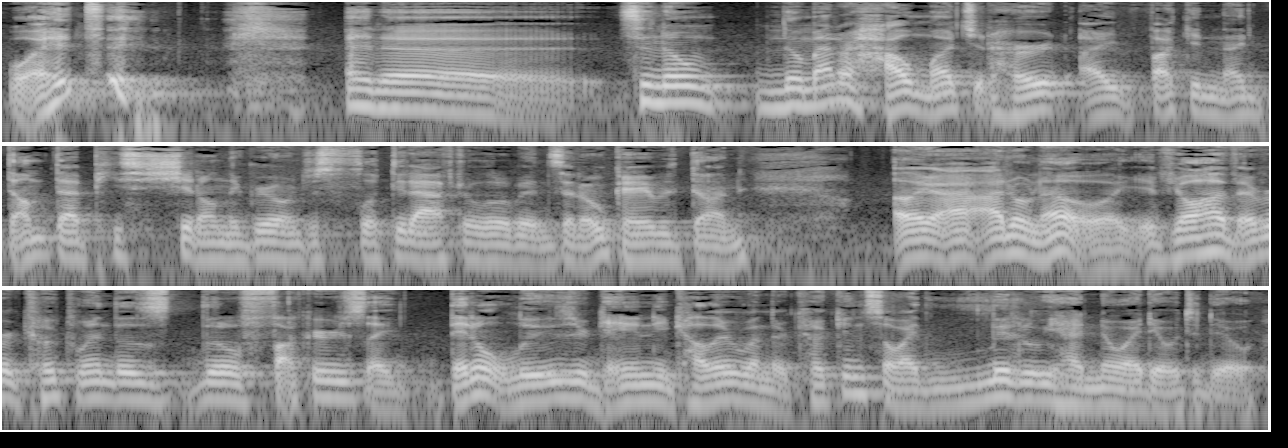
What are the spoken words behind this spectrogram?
what? and uh, so no no matter how much it hurt, I fucking I dumped that piece of shit on the grill and just flipped it after a little bit and said, Okay, it was done like I, I don't know. Like if y'all have ever cooked one of those little fuckers like they don't lose or gain any color when they're cooking so i literally had no idea what to do.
